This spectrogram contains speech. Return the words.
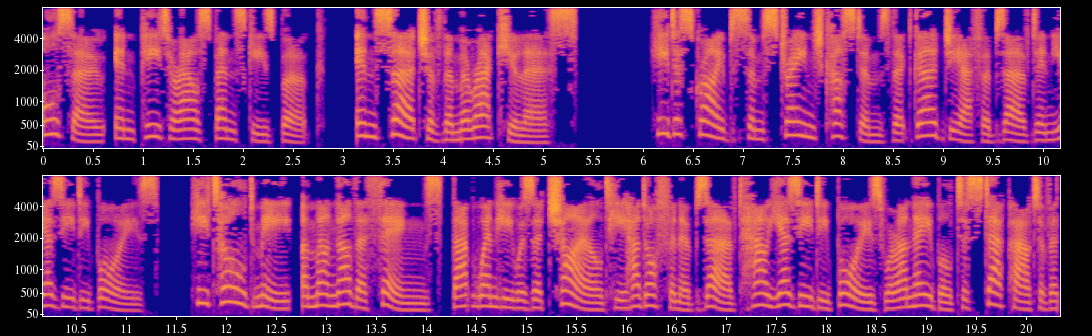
Also, in Peter Ouspensky's book, in Search of the Miraculous. He describes some strange customs that Gurdjieff observed in Yazidi boys. He told me, among other things, that when he was a child he had often observed how Yazidi boys were unable to step out of a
